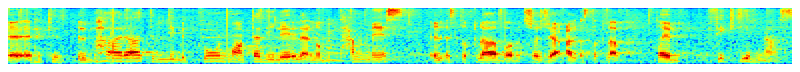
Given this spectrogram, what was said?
آه، هيك البهارات اللي بتكون معتدلة لأنه بتحمس الاستقلاب وبتشجع على الاستقلاب. طيب في كثير ناس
